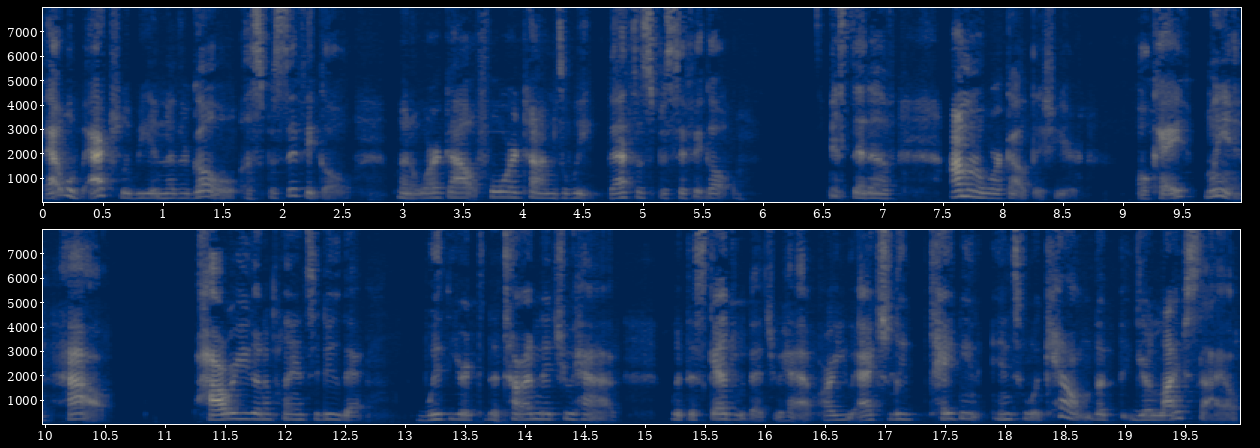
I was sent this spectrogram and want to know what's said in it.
That will actually be another goal, a specific goal. I'm going to work out four times a week. That's a specific goal. Instead of, I'm going to work out this year. Okay, when? How? How are you going to plan to do that? With your the time that you have, with the schedule that you have, are you actually taking into account the, your lifestyle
